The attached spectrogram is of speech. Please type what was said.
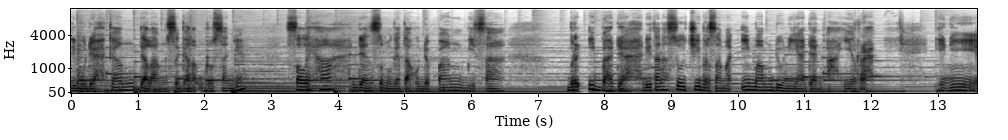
dimudahkan dalam segala urusannya, solehah, dan semoga tahun depan bisa beribadah di tanah suci bersama imam dunia dan akhirat. Ini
